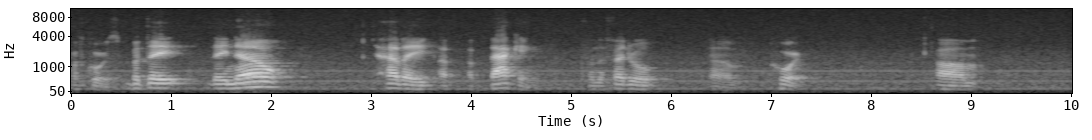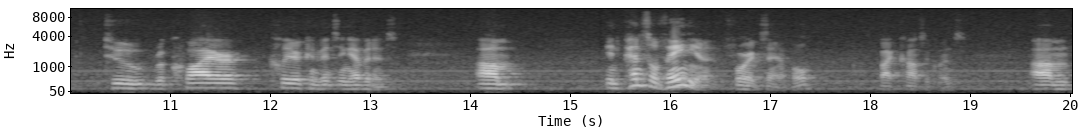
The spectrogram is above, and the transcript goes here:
of course, but they, they now have a, a, a backing from the federal um, court um, to require clear, convincing evidence. Um, in Pennsylvania, for example, by consequence, um,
